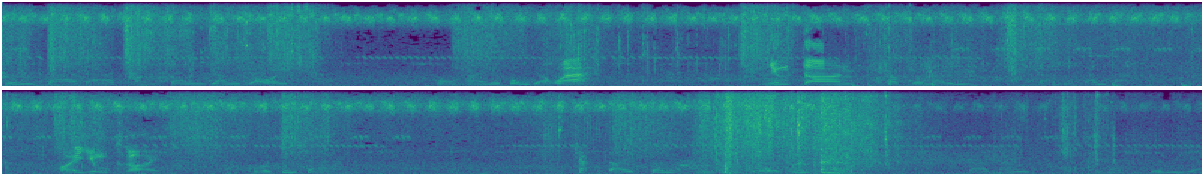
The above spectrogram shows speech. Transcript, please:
Chúng ta đã thành công vang dội. Sau 24 giờ Qua. Những tên sắp rồi Mỹ. Đã bị đánh bại khỏi dũng thời. Của chúng ta. Chắc tay chống an của chúng ta đã bắn phát triển và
